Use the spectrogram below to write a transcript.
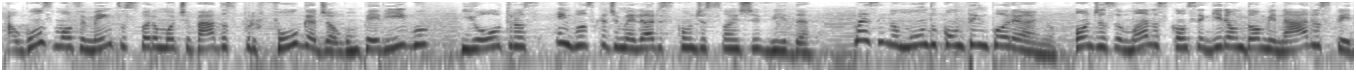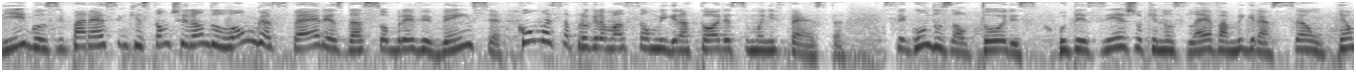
Alguns movimentos foram motivados por fuga de algum perigo e outros em busca de melhores condições de vida. Mas e no mundo contemporâneo, onde os humanos conseguiram dominar os perigos e parecem que estão tirando longas férias da sobrevivência, como essa programação migratória se manifesta? Segundo os autores, o desejo que nos leva à migração é o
